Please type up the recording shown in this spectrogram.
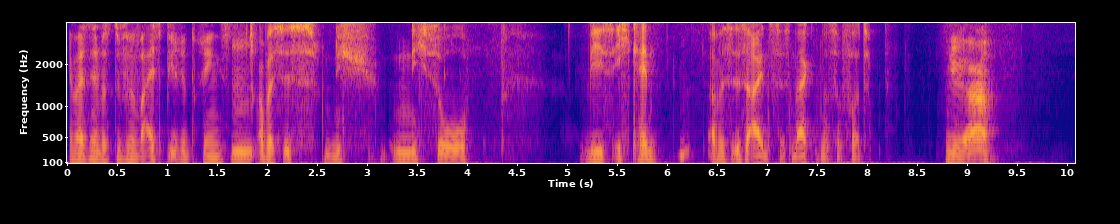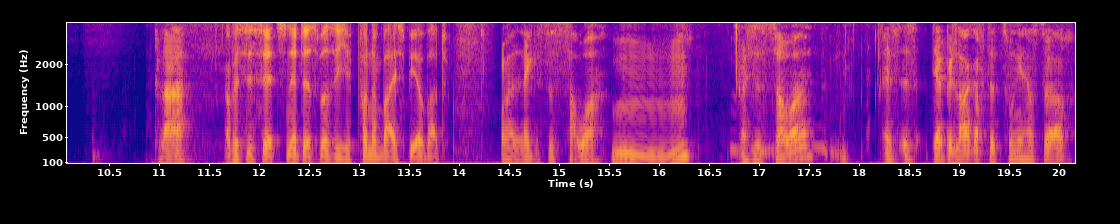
Ich weiß nicht, was du für Weißbiere trinkst. Mhm, Aber es ist nicht, nicht so, wie es ich kenne. Aber es ist eins, das merkt man sofort. Ja. Klar. Aber es ist jetzt nicht das, was ich von einem Weißbier erwarte. Aber leck, ist es sauer. Es ist sauer. Es ist, der Belag auf der Zunge hast du auch.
